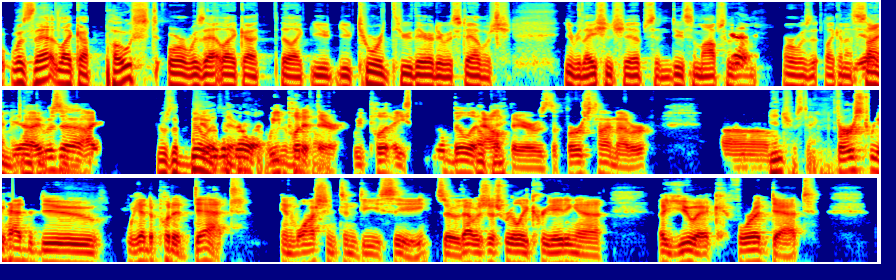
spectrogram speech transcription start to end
was that like a post, or was that like a like you you toured through there to establish your relationships and do some ops with Yeah. them, or was it like an assignment? Yeah, like it was a, I, there was a it billet was a there. billet. We put it there. We put a SEAL billet Okay. out there. It was the first time ever. Um, Interesting. first we had to do we had to put a det in Washington D.C. So that was just really creating a a UIC for a det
